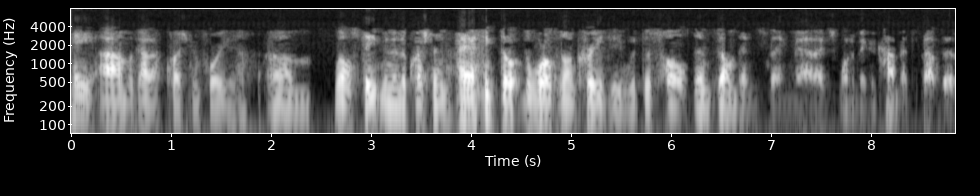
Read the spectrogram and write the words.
Hey, um, I got a question for you. Um, well, statement and a question. Hey, I think the the world's gone crazy with this whole Denzel Mims thing, man. I just want to make a comment about this.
